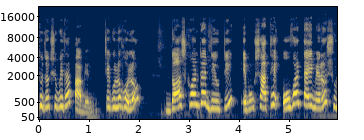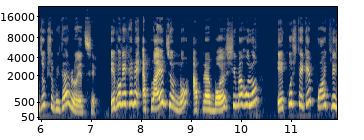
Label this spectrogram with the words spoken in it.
সুযোগ সুবিধা পাবেন? সেগুলো হলো, দশ ঘণ্টা ডিউটি এবং সাথে ওভার টাইমেরও সুযোগ সুবিধা রয়েছে। এবং এখানে অ্যাপ্লাইয়ের জন্য আপনার বয়স সীমা হলো একুশ থেকে পঁয়ত্রিশ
